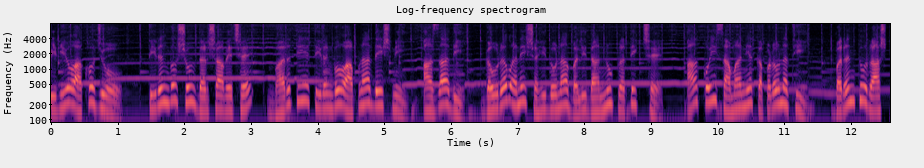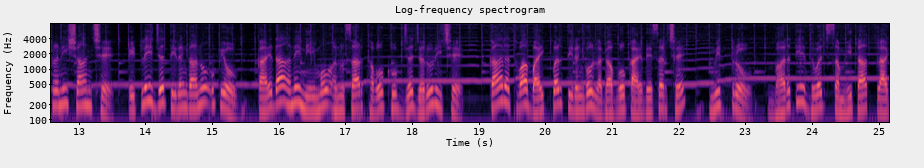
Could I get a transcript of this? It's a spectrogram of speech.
વીડિયો આખો જુઓ. તિરંગો શું દર્શાવે છે? ભારતીય તિરંગો આપણા દેશની આઝાદી, ગૌરવ અને શહીદોના બલિદાનનું પ્રતીક છે. આ કોઈ સામાન્ય કપડો નથી. પરંતુ રાષ્ટ્રની શાન છે, એટલે જ તિરંગાનો ઉપયોગ, કાયદા અને નિયમો અનુસાર થવો ખૂબ જ જરૂરી છે. કાર અથવા બાઇક પર તિરંગો લગાવવો કાયદેસર છે? મિત્રો, ભારતીય ધ્વજ સંહિતા, ફ્લેગ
